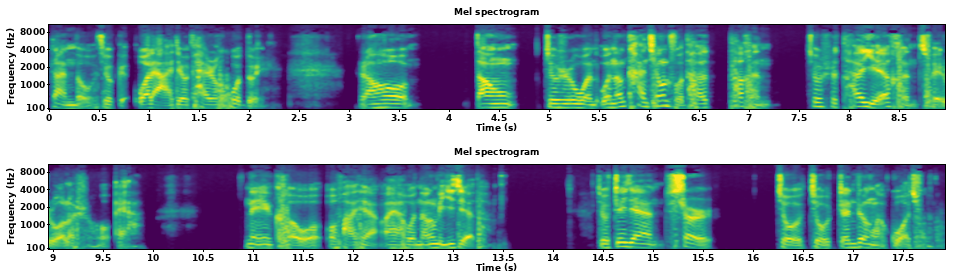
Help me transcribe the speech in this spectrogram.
战斗，就给我俩就开始互怼。然后当就是我我能看清楚他他很就是他也很脆弱的时候，哎呀，那一刻我我发现，哎呀，我能理解他，就这件事儿就就真正的过去了。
